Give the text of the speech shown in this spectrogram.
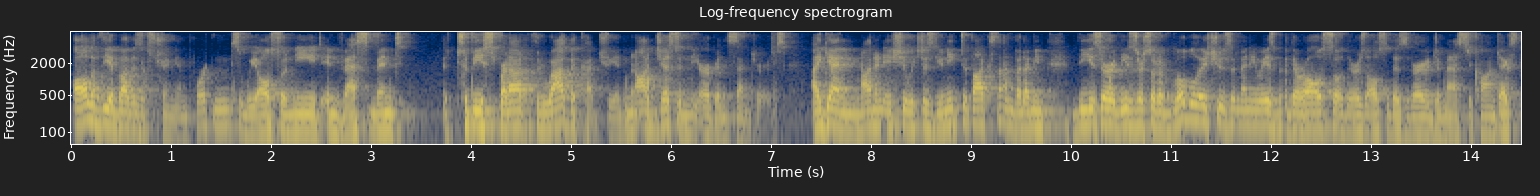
all of the above is extremely important. We also need investment to be spread out throughout the country and not just in the urban centers. Again, not an issue which is unique to Pakistan, but I mean these are these are sort of global issues in many ways, but there also there's also this very domestic context,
